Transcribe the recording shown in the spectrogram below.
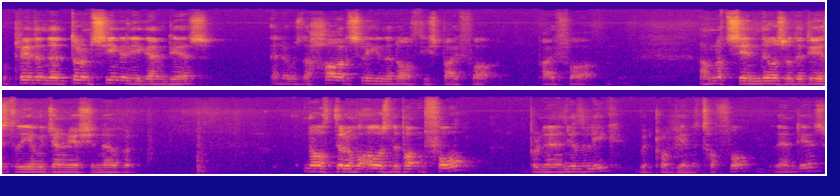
We played in the Durham Senior League them days, and it was the hardest league in the Northeast by far. By far. I'm not saying those were the days to the younger generation now, but North Durham were always in the bottom four, but in any other league, we'd probably be in the top four them days.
